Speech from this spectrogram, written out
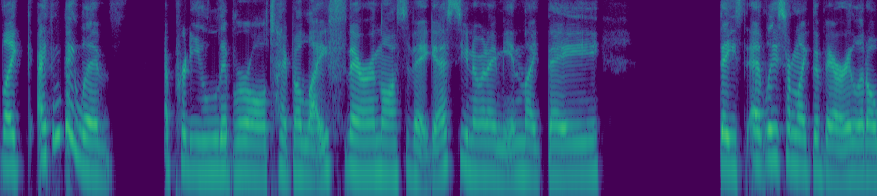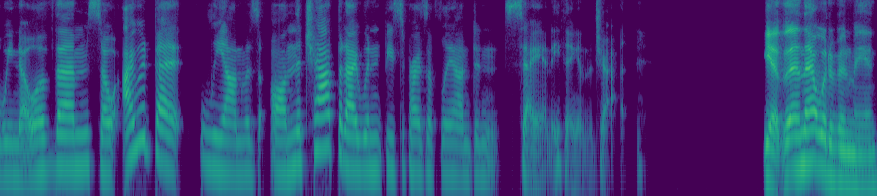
like I think they live a pretty liberal type of life there in Las Vegas. You know what I mean? Like they they at least from like the very little we know of them. So I would bet Leon was on the chat, but I wouldn't be surprised if Leon didn't say anything in the chat. Yeah, then that would have been me.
